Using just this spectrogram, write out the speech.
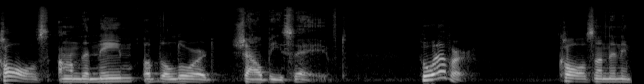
calls on the name of the Lord shall be saved. Whoever calls on the name.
